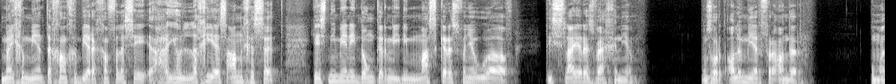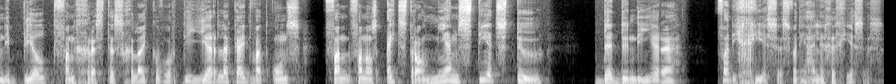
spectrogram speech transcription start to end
my gemeente gaan gebeur. Ek gaan vir hulle sê, "Ag, ah, jou liggie is aangesit. Jy's nie meer in die donker nie. Die masker is van jou oë af. Die sluier is weggeneem." Ons word al hoe meer verander om aan die beeld van Christus gelyk te word. Die heerlikheid wat ons van van ons uitstraal neem steeds toe. Dit doen die Here wat die Gees is, wat die Heilige Gees is.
